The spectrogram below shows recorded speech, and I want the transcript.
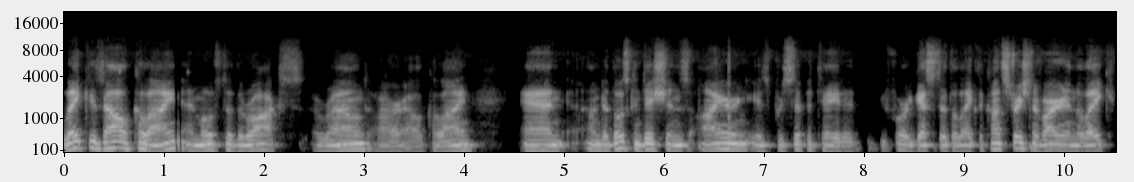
lake is alkaline and most of the rocks around are alkaline. And under those conditions, iron is precipitated before it gets to the lake. The concentration of iron in the lake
